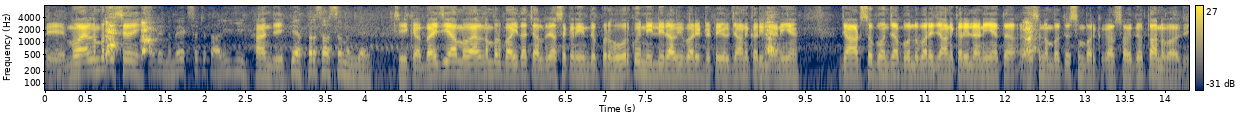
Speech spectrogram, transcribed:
ਤੇ ਮੋਬਾਈਲ ਨੰਬਰ ਦੱਸਿਓ ਜੀ। 99144 ਜੀ। ਹਾਂਜੀ। 73749 ਜੀ। ਠੀਕ ਹੈ ਬਾਈ ਜੀ ਆ ਮੋਬਾਈਲ ਨੰਬਰ ਬਾਈ ਦਾ ਚੱਲ ਰਿਹਾ ਸਕਰੀਨ ਦੇ ਉੱਪਰ। ਹੋਰ ਕੋਈ ਨੀਲੀ ਰਾਵੀ ਬਾਰੇ ਡਿਟੇਲ ਜਾਣਕਾਰੀ ਲੈਣੀ ਹੈ ਜਾਂ 852 ਬੁੱਲ ਬਾਰੇ ਜਾਣਕਾਰੀ ਲੈਣੀ ਹੈ ਤਾਂ ਇਸ ਨੰਬਰ ਤੇ ਸੰਪਰਕ ਕਰ ਸਕਦੇ ਹੋ। ਧੰਨਵਾਦ ਜੀ।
